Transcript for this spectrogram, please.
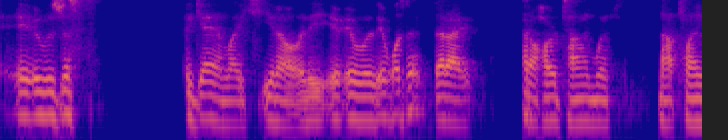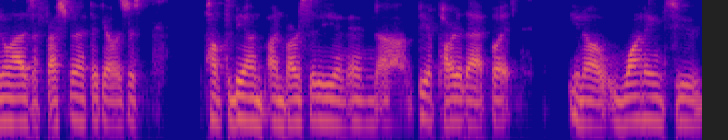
it, it was just again like you know it, it, was it wasn't that I had a hard time with not playing a lot as a freshman. I think I was just pumped to be on on varsity and and uh, be a part of that. But you know, wanting to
